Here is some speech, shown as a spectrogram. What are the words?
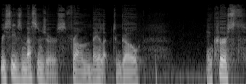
receives messengers from Balak to go and curse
